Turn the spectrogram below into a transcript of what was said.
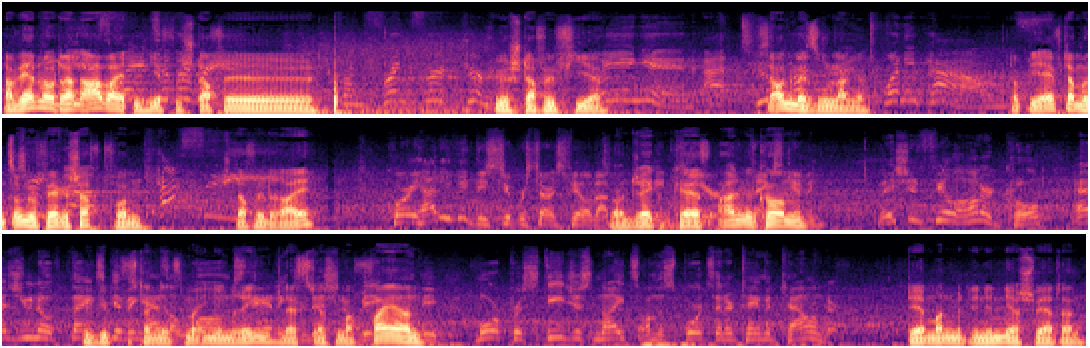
Da werden wir dran arbeiten hier für Staffel für Staffel 4. Ist ja auch nicht mehr so lange. Ich glaube, die Hälfte haben wir uns ungefähr geschafft von Staffel 3. So, Jacob Cass angekommen. Begibt sich dann jetzt mal in den Ring, lässt sich erstmal feiern. Der Mann mit den Ninja-Schwertern.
